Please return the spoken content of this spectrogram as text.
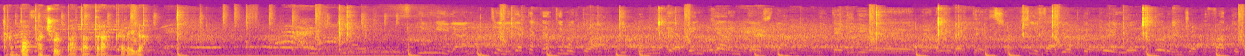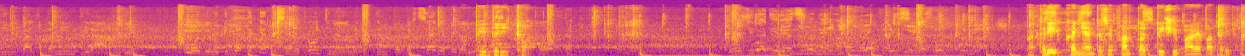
Tra un po' faccio il patatrack, raga. Niente, è fatto anticipare Patrick.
